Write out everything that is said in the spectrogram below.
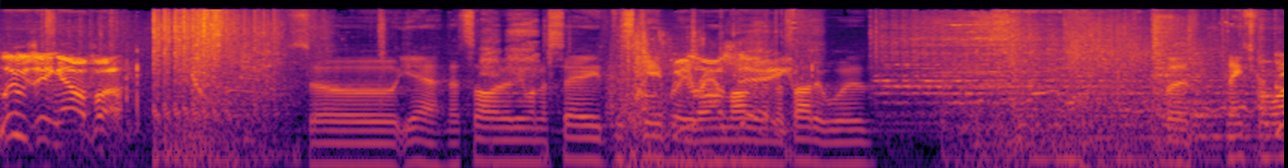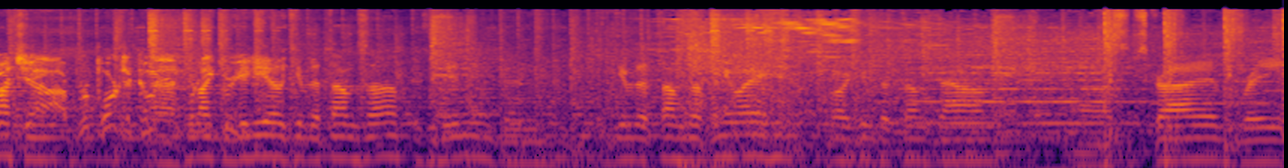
Losing Alpha. So yeah, that's all I really want to say. This gameplay ran longer than I thought it would. But thanks for Good watching. job. Report to Uh, command. if you liked the video, give it a thumbs up. If you didn't, then give it a thumbs up anyway, or give it a thumbs down. Uh, subscribe, rate,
